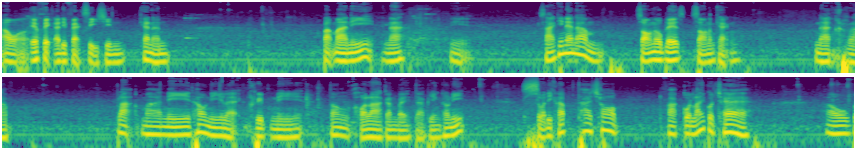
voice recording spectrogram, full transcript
เอาเอฟเฟกต์อาร์ติแฟกต์สี่ชิ้นแค่นั้น ประมาณนี้นะ นี่สายที่แนะนำ2 no blaze 2น้ำแข็งนะครับ ประมาณนี้เท่านี้แหละคลิปนี้ต้องขอลากันไปแต่เพียงเท่านี้ สวัสดีครับ ถ้าชอบฝากกดไลค์กดแชร์ เอาไป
